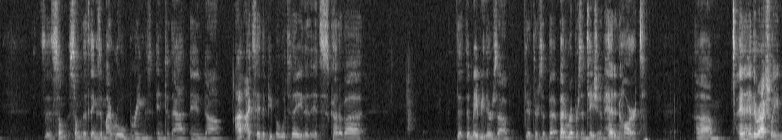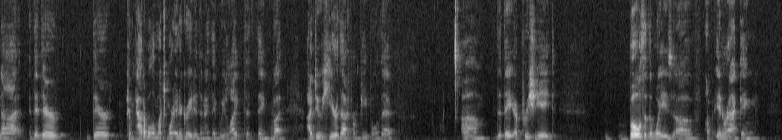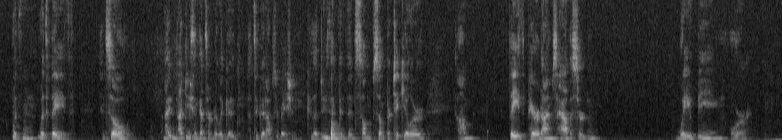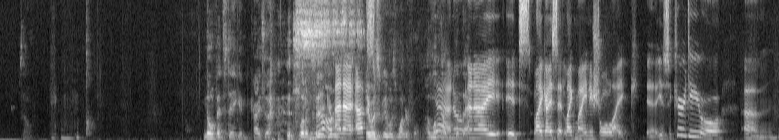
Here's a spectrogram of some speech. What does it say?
some some of the things that my role brings into that. And uh, I, would say that people would say that it's kind of a that, that maybe there's a there, there's a be- better representation of head and heart, um, and and they're actually not that they're they're compatible and much more integrated than I think we like to think, mm-hmm. but I do hear that from people that um, that they appreciate both of the ways of, of interacting with mm-hmm. with faith, and so mm-hmm. I, I do think that's a really good that's a good observation because I do think that, that some some particular um, faith paradigms have a certain way of being or so. No offense taken, Kaisa. That's what I'm saying. No, it was, and I, it was it was wonderful. I love yeah, how you no, put that. and I it's like I said, like my initial like uh, insecurity or um,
